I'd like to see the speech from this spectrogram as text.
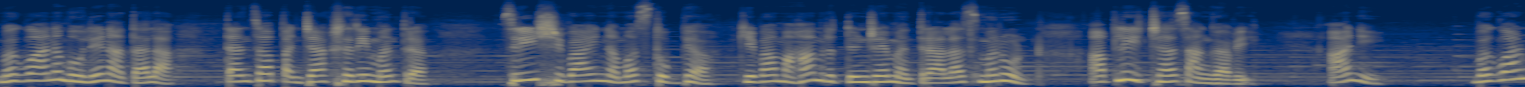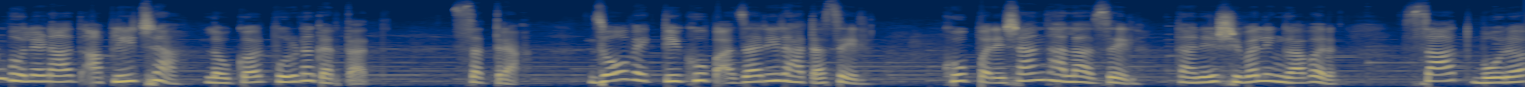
भगवान भोलेनाथाला त्यांचा पंचाक्षरी मंत्र श्री शिवाय नमस्तुभ्य किंवा महामृत्युंजय मंत्राला स्मरून आपली इच्छा सांगावी. आणि भगवान भोलेनाथ आपली इच्छा लवकर पूर्ण करतात. सतरा. जो व्यक्ती खूप आजारी राहत असेल खूप परेशान झाला असेल त्याने शिवलिंगावर सात बोरं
